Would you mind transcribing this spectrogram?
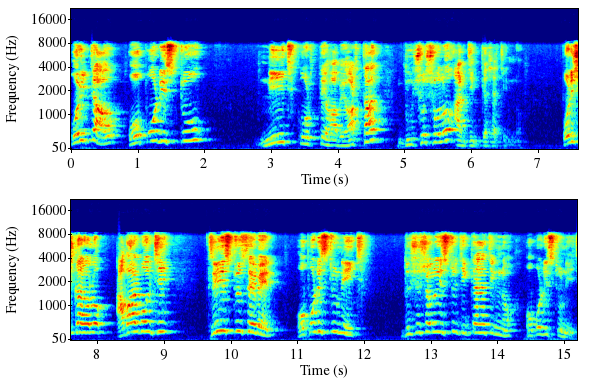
ওইটাও ওপর ইস টু নিচ করতে হবে। অর্থাৎ দুশো ষোলো আর জিজ্ঞাসা চিহ্ন। পরিষ্কার হলো। আবার বলছি থ্রি ইস টু সেভেন ওপর ইস টু নিচ। দুশো ষোলো ইস টু জিজ্ঞাসা চিহ্ন ওপর ইস টু নিচ।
